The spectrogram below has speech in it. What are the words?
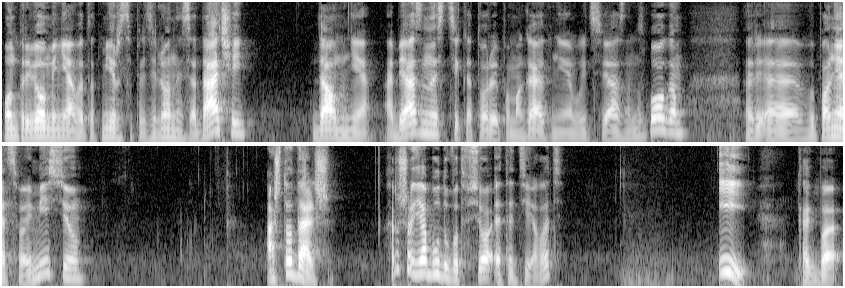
Он привел меня в этот мир с определенной задачей, дал мне обязанности, которые помогают мне быть связанным с Богом, Э, выполнять свою миссию. А что дальше? Хорошо, я буду вот все это делать. И, как бы,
